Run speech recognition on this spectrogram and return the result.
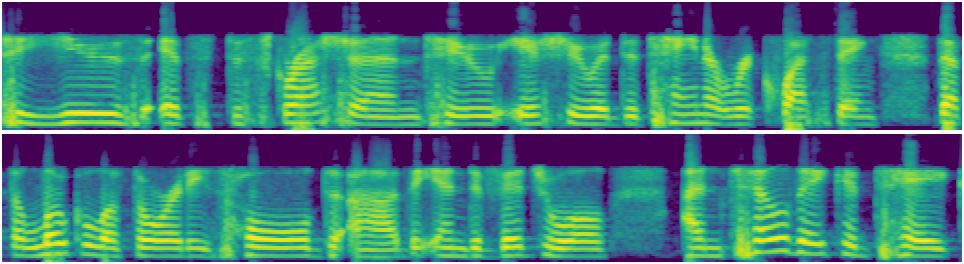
to use its discretion to issue a detainer requesting that the local authorities hold uh, the individual until they could take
